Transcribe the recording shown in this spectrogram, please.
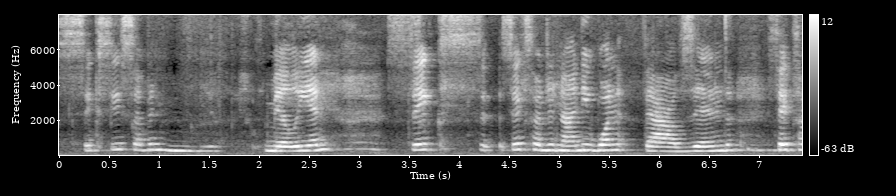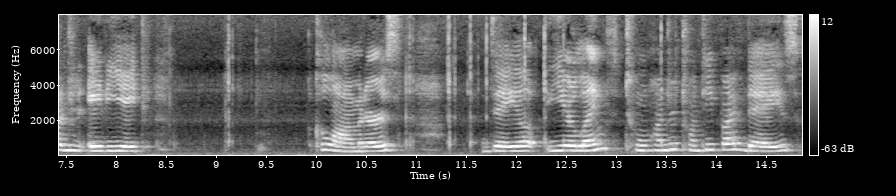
67 million, 6, 691,688 kilometers. Day, year length, 225 days.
